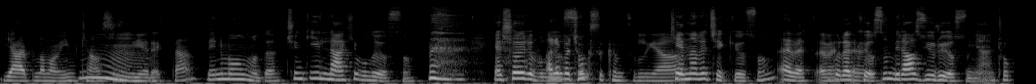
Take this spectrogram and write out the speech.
Yer bulamam imkansız Hmm. diyerekten. Benim olmadı. Çünkü illaki buluyorsun. ya şöyle buluyorsun. Araba çok sıkıntılı ya. kenara çekiyorsun. evet evet. bırakıyorsun. Biraz yürüyorsun yani. Çok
